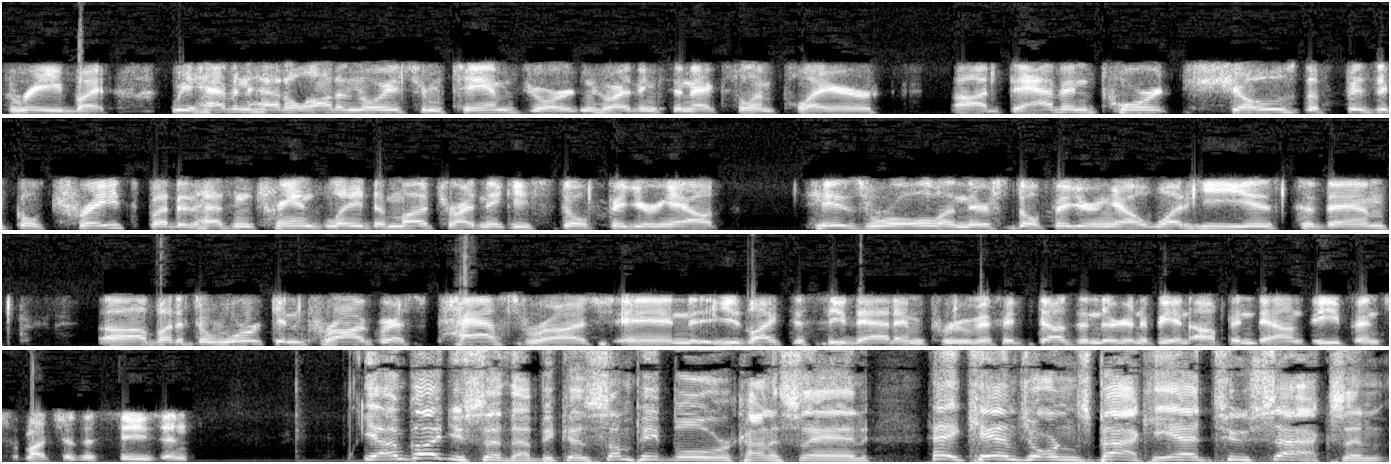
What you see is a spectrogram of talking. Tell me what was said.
three. But we haven't had a lot of noise from Cam Jordan, who I think is an excellent player. Uh, Davenport shows the physical traits, but it hasn't translated to much, or I think he's still figuring out his role and they're still figuring out what he is to them. Uh, but it's a work in progress pass rush, and you'd like to see that improve. If it doesn't, they're going to be an up and down defense for much of the season. Yeah, I'm glad you said that because some people were kind of saying, "Hey, Cam Jordan's back. He had two sacks." And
